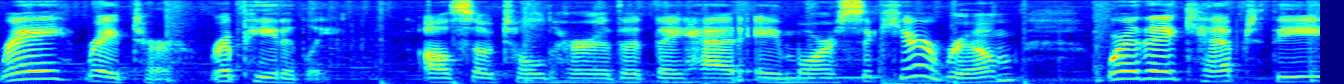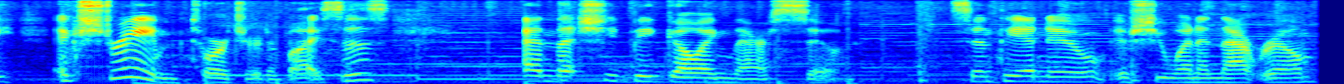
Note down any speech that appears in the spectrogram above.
Ray raped her repeatedly, also told her that they had a more secure room where they kept the extreme torture devices, and that she'd be going there soon. Cynthia knew if she went in that room,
